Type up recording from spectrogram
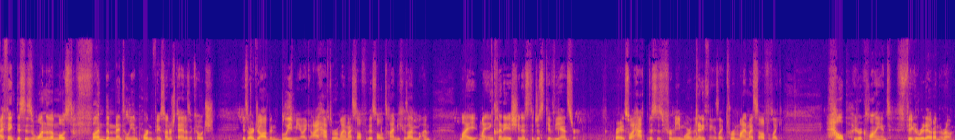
I think this is one of the most fundamentally important things to understand as a coach is our job and believe me like I have to remind myself of this all the time because I'm I'm my my inclination is to just give the answer. Right? So I have this is for me more than anything is like to remind myself of like help your client figure it out on their own.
